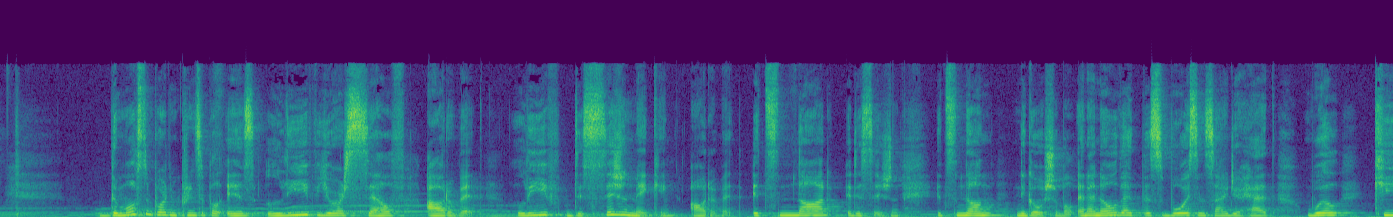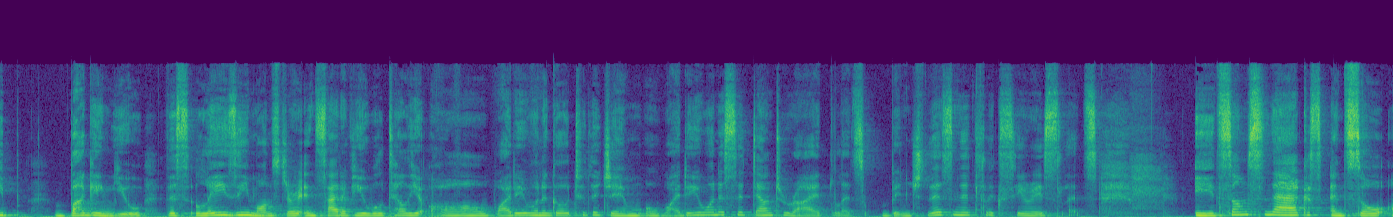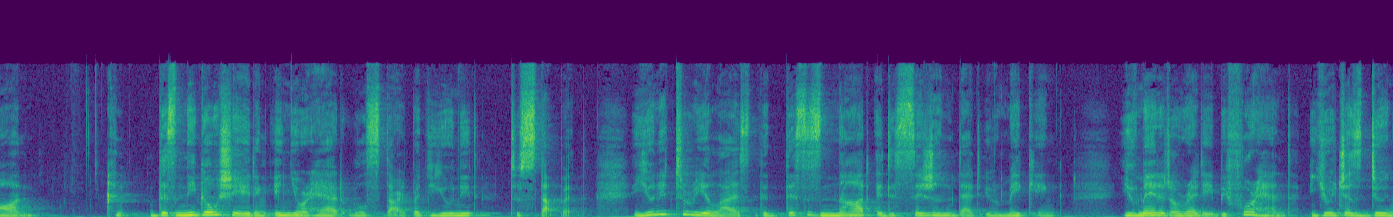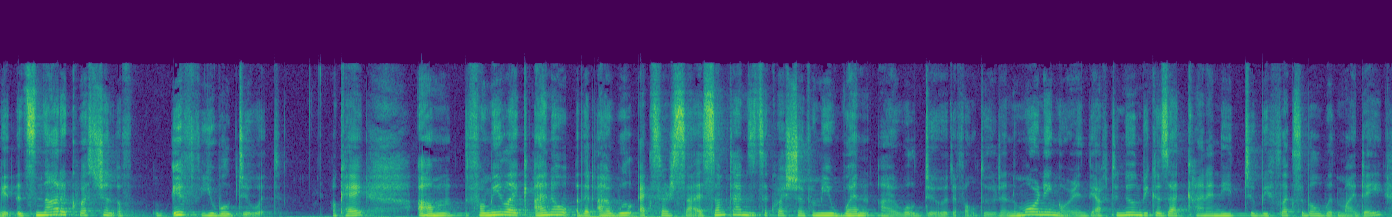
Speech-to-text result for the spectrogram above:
The most important principle is leave yourself out of it. Leave decision making out of it. It's not a decision, it's non negotiable. And I know that this voice inside your head will keep bugging you. This lazy monster inside of you will tell you, Oh, why do you want to go to the gym? Or why do you want to sit down to write? Let's binge this Netflix series. Let's eat some snacks and so on. And this negotiating in your head will start, but you need to stop it. You need to realize that this is not a decision that you're making. You've made it already beforehand. You're just doing it. It's not a question of if you will do it. Okay? Um, for me, like, I know that I will exercise. Sometimes it's a question for me when I will do it, if I'll do it in the morning or in the afternoon, because I kind of need to be flexible with my day.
